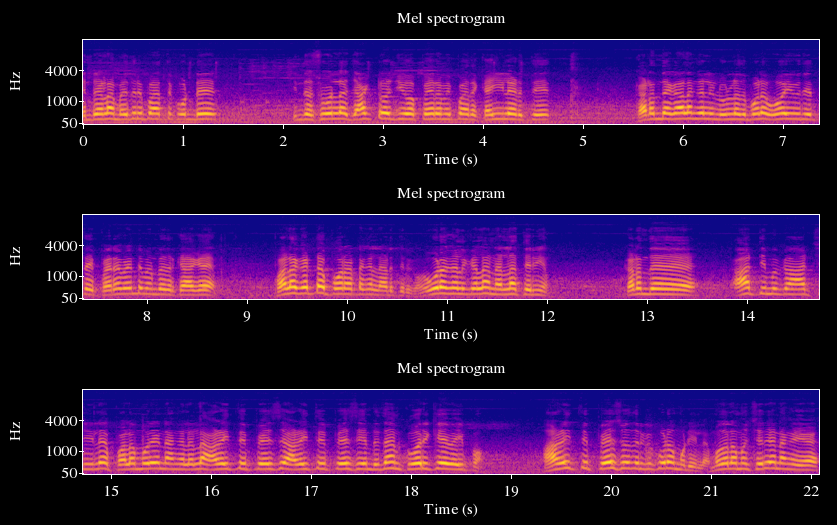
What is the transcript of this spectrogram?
என்றெல்லாம் எதிர்பார்த்து கொண்டு இந்த சூழலில் ஜாக்டோஜியோ பேரமைப்பு அதை கையில் எடுத்து கடந்த காலங்களில் உள்ளது போல ஓய்வூதியத்தை பெற வேண்டும் என்பதற்காக பல கட்ட போராட்டங்கள் நடத்தியிருக்கோம். ஊடகங்களுக்கெல்லாம் நல்லா தெரியும். கடந்த அதிமுக ஆட்சியில் பல முறை நாங்கள் எல்லாம் அழைத்து பேசு அழைத்து பேசு என்று தான் கோரிக்கை வைப்போம். அழைத்து பேசுவதற்கு கூட முடியல. முதலமைச்சரே நாங்கள்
